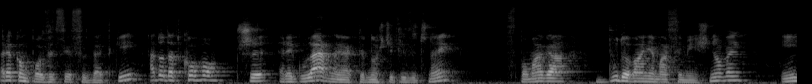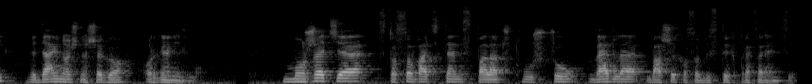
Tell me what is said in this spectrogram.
rekompozycję sylwetki, a dodatkowo przy regularnej aktywności fizycznej wspomaga budowanie masy mięśniowej i wydajność naszego organizmu. Możecie stosować ten spalacz tłuszczu wedle Waszych osobistych preferencji.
